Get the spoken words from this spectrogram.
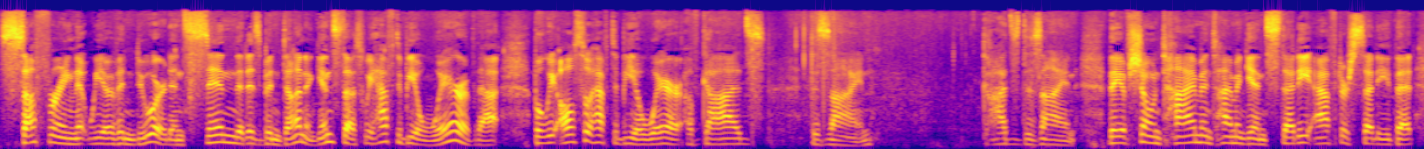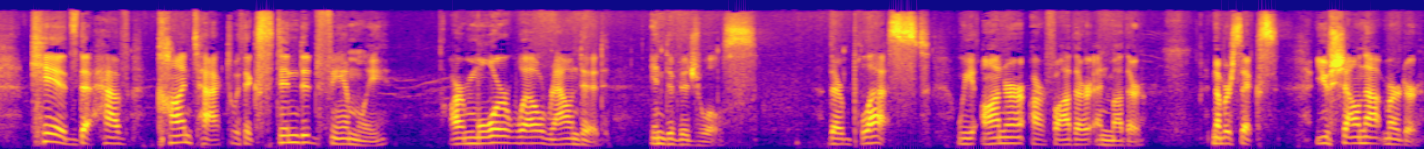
suffering that we have endured and sin that has been done against us. We have to be aware of that. But we also have to be aware of God's design. God's design. They have shown time and time again, study after study, that kids that have contact with extended family are more well rounded individuals. They're blessed. We honor our father and mother. Number six, you shall not murder.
